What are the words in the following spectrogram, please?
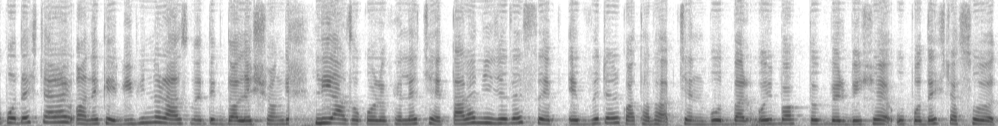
উপদেষ্টারা অনেকেই বিভিন্ন রাজনৈতিক দলের সঙ্গে লিয়াজও করে ফেলেছে। তারা নিজেদের সেফ এক্সিটের কথা ভাবছেন। বুধবার ওই বক্তব্যের বিষয়ে উপদেষ্টা সৈয়দ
